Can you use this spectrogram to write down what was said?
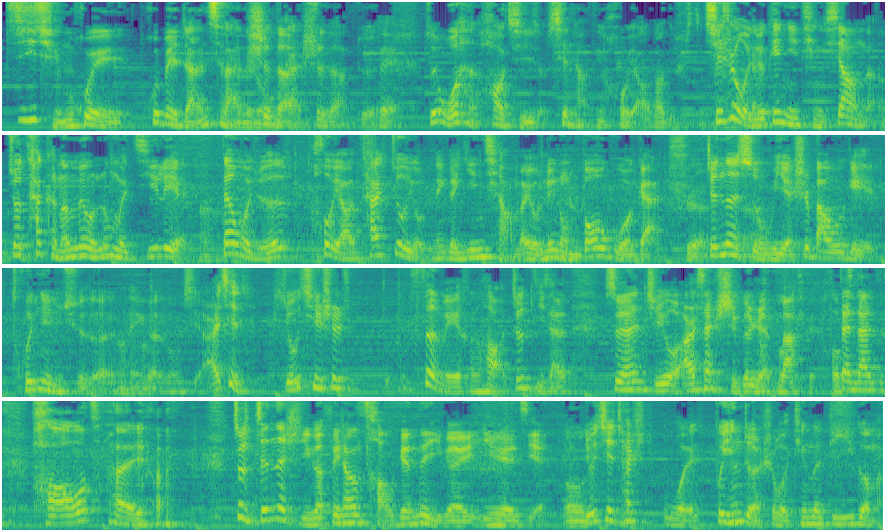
激情会会被燃起来的那种感觉，是的，对。对。所以我很好奇，现场听后摇到底是怎么？其实我觉得跟你挺像的，就它可能没有那么激烈，嗯。但我觉得后摇它就有那个音墙吧，有那种包裹感，是真的是嗯。也是把我给吞进去的那个东西，而且尤其是氛围很好，就底下虽然只有二三十个人吧 但大家好惨呀！就真的是一个非常草根的一个音乐节尤其他是我步行者是我听的第一个嘛，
